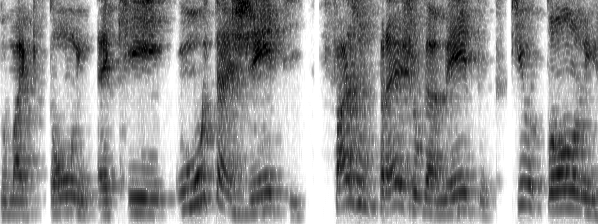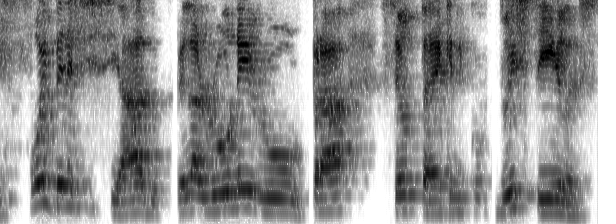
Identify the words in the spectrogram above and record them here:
do Mike Tomlin é que muita gente faz um pré-julgamento que o Tony foi beneficiado pela Rooney Rule para ser o técnico do Steelers.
